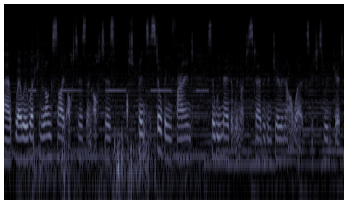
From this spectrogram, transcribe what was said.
uh, where we're working alongside otters and otters, otter prints are still being found so we know that we're not disturbing them during our works which is really good.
